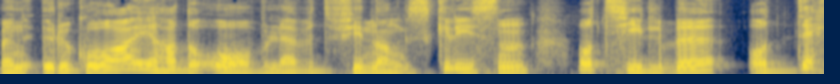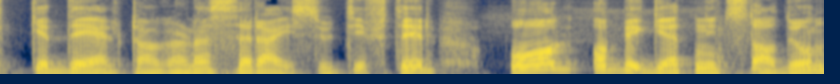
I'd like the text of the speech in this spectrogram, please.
men Uruguay hadde overlevd finanskrisen og tilbød å dekke deltakernes reiseutgifter og å bygge et nytt stadion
